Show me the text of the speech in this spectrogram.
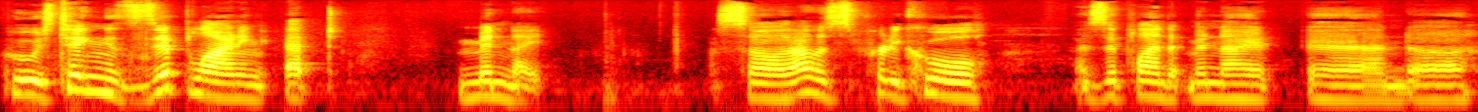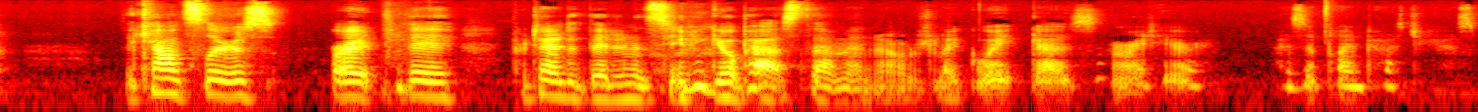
who is taking a zip lining at midnight. So that was pretty cool. I zip lined at midnight, and uh, the counselors, right, they pretended they didn't see me go past them, and I was like, wait, guys, I'm right here. I zip lined past you guys.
